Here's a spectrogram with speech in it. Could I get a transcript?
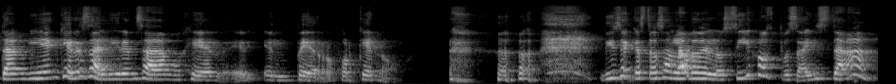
También quiere salir en Sada Mujer el, perro, ¿por qué no? Dice que estás hablando de los hijos, pues ahí está.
